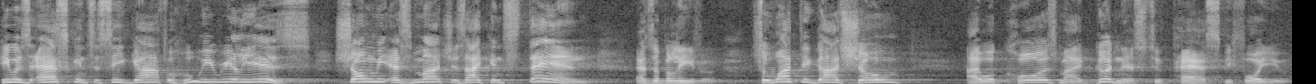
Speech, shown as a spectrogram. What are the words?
He was asking to see God for who he really is. Show me as much as I can stand as a believer. So, what did God show? I will cause my goodness to pass before you,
